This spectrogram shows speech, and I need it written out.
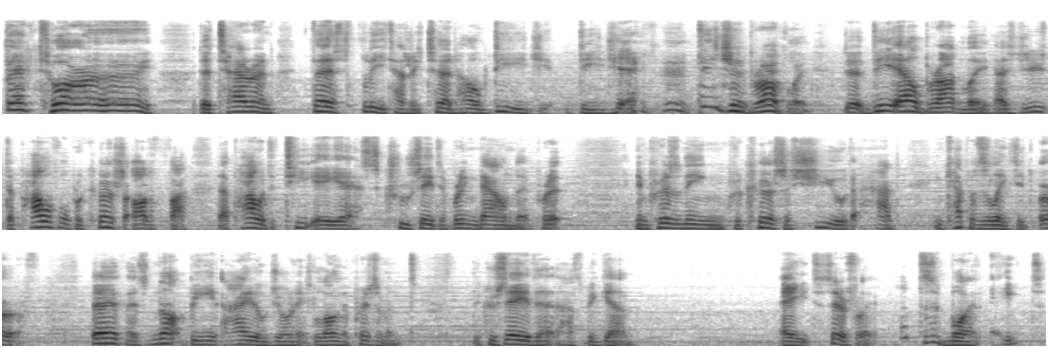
Victory! The Terran First Fleet has returned home. DJ, DJ, DJ Bradley, the DL Bradley has used a powerful precursor artifact that powered the TAS Crusade to bring down the imprisoning precursor shield that had encapsulated Earth. Earth has not been idle during its long imprisonment. The Crusade has begun. Eight. Seriously. This is more than eight.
